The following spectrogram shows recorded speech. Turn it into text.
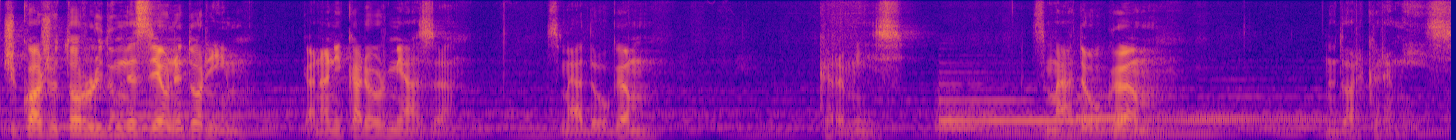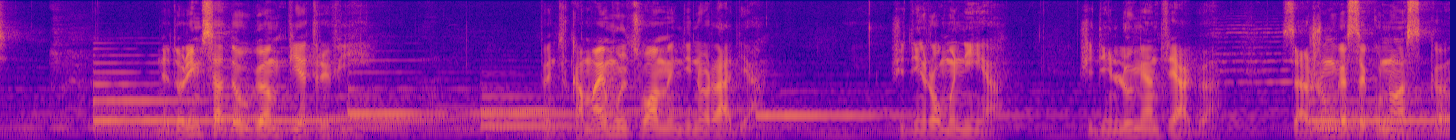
și cu ajutorul lui Dumnezeu ne dorim ca în anii care urmează să mai adăugăm cărămizi, să mai adăugăm nu doar cărămizi. Ne dorim să adăugăm pietre vii, pentru ca mai mulți oameni din Oradea și din România și din lumea întreagă să ajungă să cunoască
